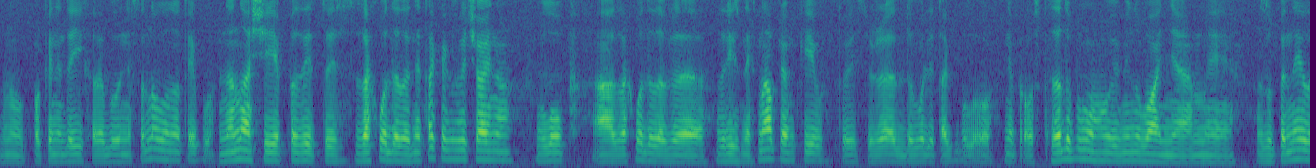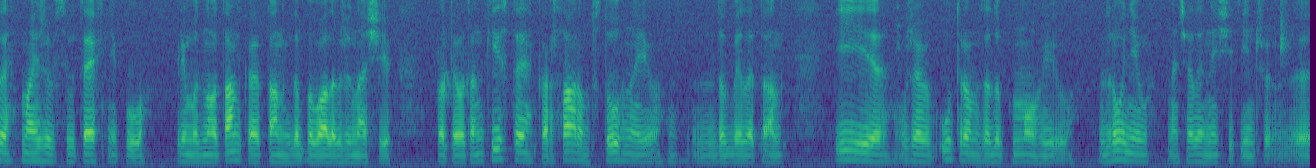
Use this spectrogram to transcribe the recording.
Ну, поки не доїхали, було не встановлено типу. На наші позиції заходили не так, як звичайно, в лоб, а заходили вже з різних напрямків, тобто вже доволі так було непросто. За допомогою мінування ми зупинили майже всю техніку, крім одного танка. Танк добивали вже наші противотанкісти, корсаром, стугною добили танк. І вже утром за допомогою дронів почали нищити іншу е,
